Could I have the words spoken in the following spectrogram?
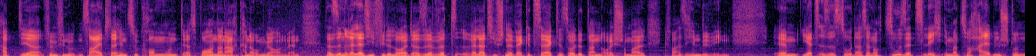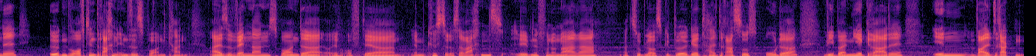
habt ihr 5 Minuten Zeit, da hinzukommen und der Spawn, danach kann er umgehauen werden. Da sind relativ viele Leute, also der wird relativ schnell weggezerrt, ihr solltet dann euch schon mal quasi hinbewegen. Ähm, jetzt ist es so, dass er noch zusätzlich immer zur halben Stunde irgendwo auf den Dracheninsel spawnen kann. Also wenn dann spawnt er auf der ähm, Küste des Erwachens, Ebene von Onara, Azublaus Gebirge, Taldrassus oder, wie bei mir gerade, in Waldracken.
